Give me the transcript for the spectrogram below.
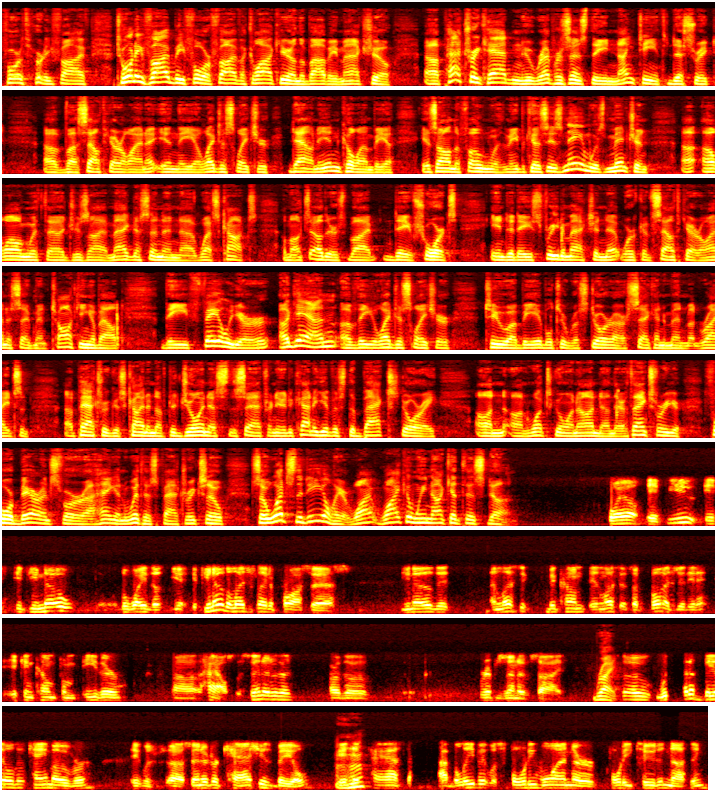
435, 25 before 5 o'clock here on the Bobby Mack Show. Uh, Patrick Haddon, who represents the 19th District of uh, South Carolina in the uh, legislature down in Columbia, is on the phone with me because his name was mentioned uh, along with uh, Josiah Magnuson and uh, West Cox, amongst others, by Dave Schwartz in today's Freedom Action Network of South Carolina segment, talking about the failure, again, of the legislature to uh, be able to restore our Second Amendment rights. And Patrick is kind enough to join us this afternoon to kind of give us the backstory on on what's going on down there. Thanks for your forbearance for uh, hanging with us, Patrick. So so what's the deal here? Why why can we not get this done? Well, if you if, if you know the way the if you know the legislative process, you know that unless it become unless it's a budget, it it can come from either uh, house, the Senate or the or the representative side. Right. So we had a bill that came over. It was uh, Senator Cash's bill. It mm-hmm. had passed I believe it was 41 or 42 to nothing.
